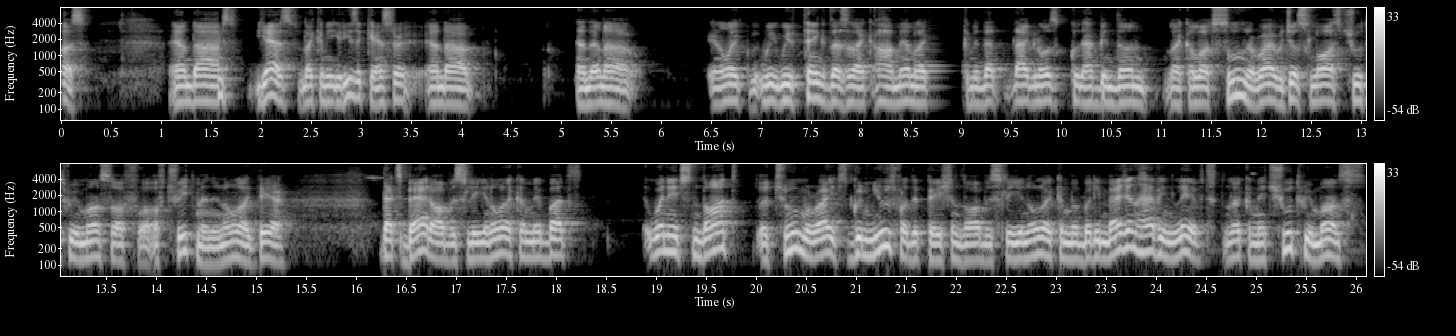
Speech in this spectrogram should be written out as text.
us. And uh, yes, like I mean, it is a cancer, and uh, and then uh, you know, like we we think that's like, oh man, like I mean, that diagnosis could have been done like a lot sooner, right? We just lost two, three months of of treatment, you know, like there. That's bad, obviously, you know, like I mean, but when it's not a tumor, right? It's good news for the patient, obviously, you know, like I mean, but imagine having lived like I mean, two, three months,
